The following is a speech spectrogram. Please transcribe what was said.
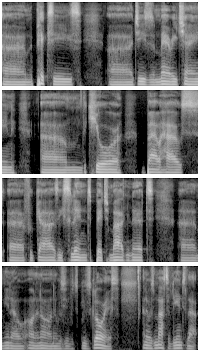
um, the Pixies, uh, Jesus and Mary Chain, um, The Cure, Bauhaus, uh, Fugazi, Slint, Bitch Magnet, um, you know, on and on. It was, it was, it was glorious. And I was massively into that.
